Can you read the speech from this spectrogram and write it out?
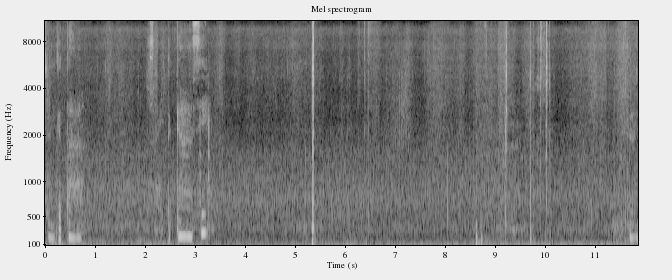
ใส่กระตา ใส่ตะกร้าสิ เดิน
